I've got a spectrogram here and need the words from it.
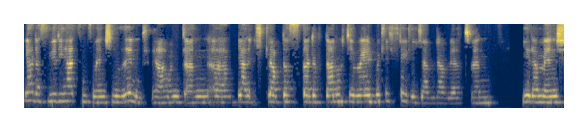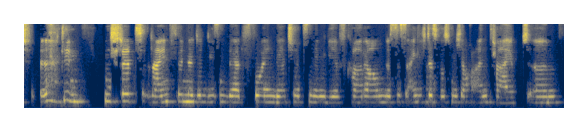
ja, dass wir die Herzensmenschen sind. Ja, und dann, äh, ja, ich glaube, dass dadurch die Welt wirklich friedlicher wieder wird, wenn jeder Mensch äh, den, den Schritt reinfindet in diesen wertvollen, wertschätzenden GFK-Raum. Das ist eigentlich das, was mich auch antreibt, ähm,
